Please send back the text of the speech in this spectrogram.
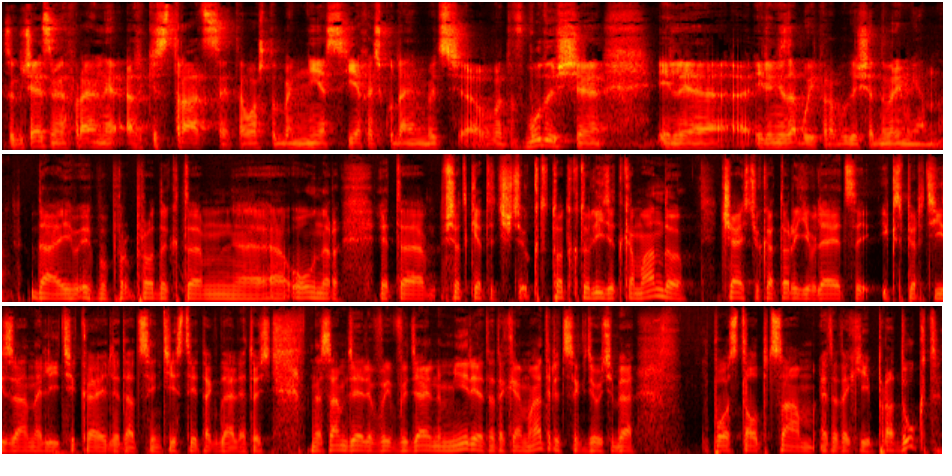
заключается именно в правильной оркестрации того, чтобы не съехать куда-нибудь э, вот в будущее или, э, или не забыть про будущее одновременно. Да, и, и продукт оунер — это все-таки это тот, кто лидит команду, частью которой является экспертиза аналитика или дата-сайентиста и так далее. То есть, на самом деле, в, в идеальном мире это такая матрица, где у тебя по столбцам это такие продукт,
